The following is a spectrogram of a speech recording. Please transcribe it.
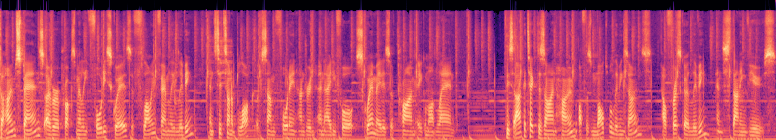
The home spans over approximately 40 squares of flowing family living and sits on a block of some 1484 square metres of prime Eaglemont land. This architect designed home offers multiple living zones, alfresco living and stunning views.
